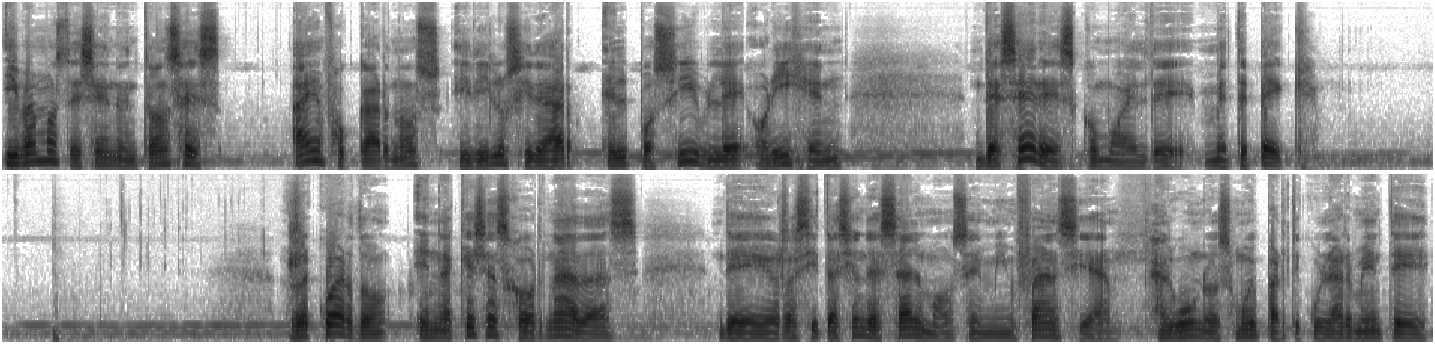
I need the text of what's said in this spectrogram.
Y vamos de lleno entonces a enfocarnos y dilucidar el posible origen de seres como el de Metepec. Recuerdo en aquellas jornadas de recitación de salmos en mi infancia, algunos muy particularmente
